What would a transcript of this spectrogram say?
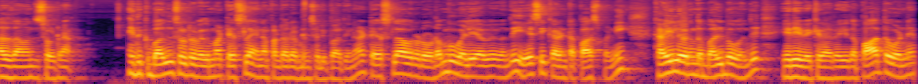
அதுதான் வந்து சொல்கிறேன் இதுக்கு பதில் சொல்கிற விதமாக டெஸ்லா என்ன பண்ணுறாரு அப்படின்னு சொல்லி பார்த்தீங்கன்னா டெஸ்லா அவரோட உடம்பு வழியாகவே வந்து ஏசி கரண்ட்டை பாஸ் பண்ணி கையில் இருந்த பல்பை வந்து எரிய வைக்கிறாரு. இதை பார்த்த உடனே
